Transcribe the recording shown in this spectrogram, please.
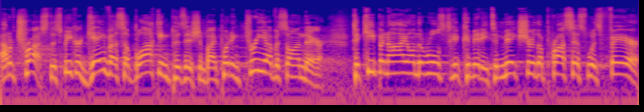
out of trust. The Speaker gave us a blocking position by putting three of us on there to keep an eye on the Rules Committee to make sure the process was fair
